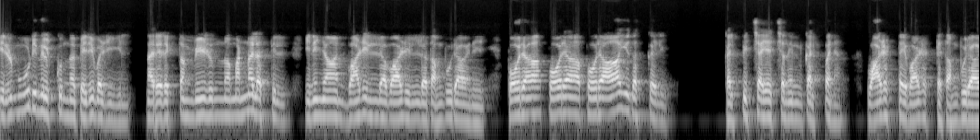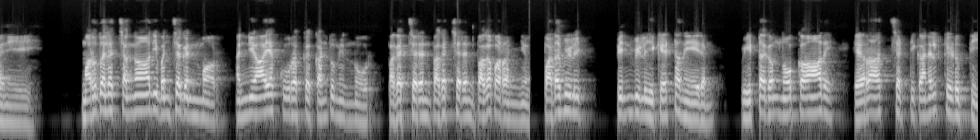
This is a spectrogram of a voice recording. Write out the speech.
ഇരുൾമൂടി നിൽക്കുന്ന പെരുവഴിയിൽ നരരക്തം വീഴുന്ന മണ്ണലത്തിൽ ഇനി ഞാൻ വാഴില്ല വാഴില്ല തമ്പുരാനെ. പോരാ പോരാ പോരായുധക്കലി കൽപ്പിച്ചയച്ച നിൻ കൽപ്പന വാഴട്ടെ വാഴട്ടെ തമ്പുരാനേ. മറുതല ചങ്ങാതി വഞ്ചകന്മാർ അന്യായക്കൂറൊക്കെ കണ്ടുനിന്നൂർ പകച്ചരൻ പകച്ചരൻ പക പറഞ്ഞ് പടവിളി പിൻവിളി കേട്ട നേരം വീട്ടകം നോക്കാതെ ഏറാച്ചട്ടി കനൽ കെടുത്തി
